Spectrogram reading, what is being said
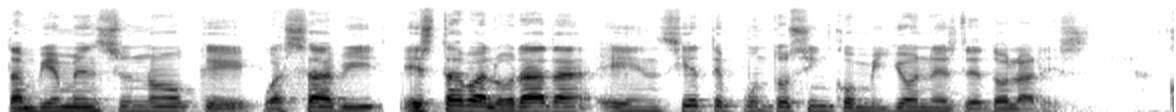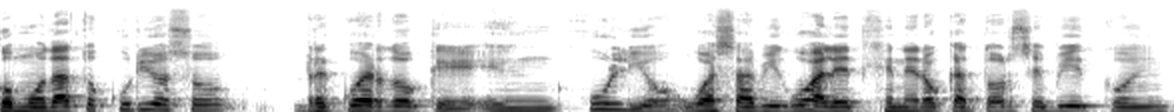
también mencionó que Wasabi está valorada en 7.5 millones de dólares. Como dato curioso, recuerdo que en julio Wasabi Wallet generó 14 Bitcoin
